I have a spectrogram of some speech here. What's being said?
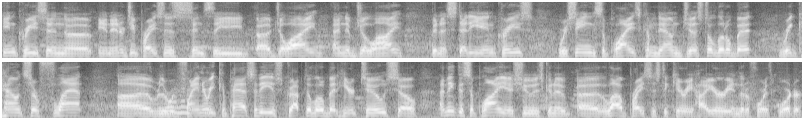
increase in uh, in energy prices since the uh, July end of July. Been a steady increase. We're seeing supplies come down just a little bit. Rig counts are flat. Uh, the refinery capacity has dropped a little bit here too. So I think the supply issue is going to uh, allow prices to carry higher into the fourth quarter.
